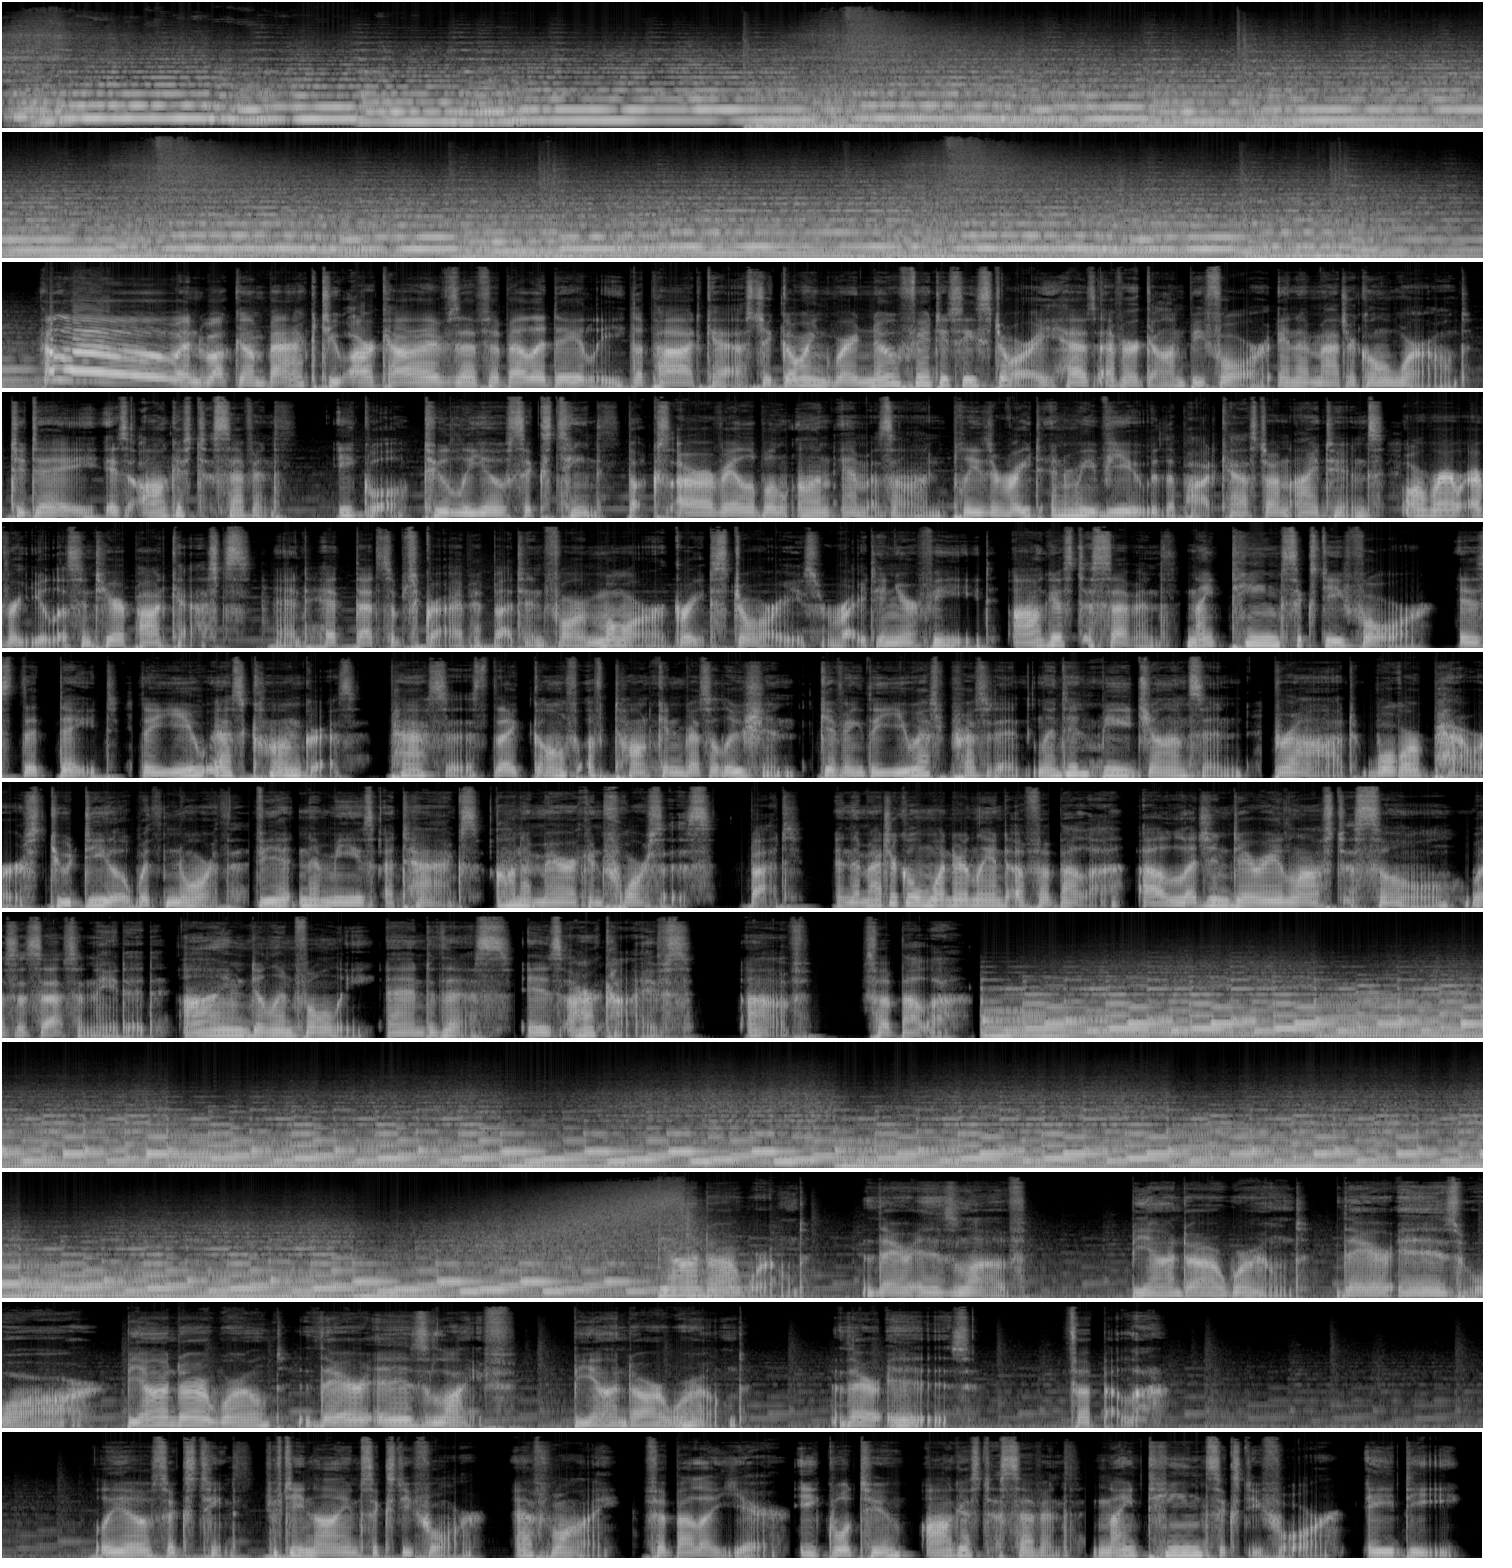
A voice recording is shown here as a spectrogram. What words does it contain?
Hello, and welcome back to Archives of Fabella Daily, the podcast going where no fantasy story has ever gone before in a magical world. Today is August 7th, equal to Leo 16th. Books are available on Amazon. Please rate and review the podcast on iTunes or wherever you listen to your podcasts. And hit that subscribe button for more great stories right in your feed. August 7th, 1964 is the date the U.S. Congress passes the Gulf of Tonkin Resolution, giving the U.S. President Lyndon B. Johnson broad war powers to deal with North Vietnamese attacks on American forces. But in the magical wonderland of Fabella, a legendary lost soul was assassinated. I'm Dylan Foley, and this is Archives of Fabella. Beyond our world, there is love. Beyond our world, there is war. Beyond our world, there is life. Beyond our world, there is Fabella. Leo 16th, 5964, FY, Fabella year, equal to August 7th, 1964, AD,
